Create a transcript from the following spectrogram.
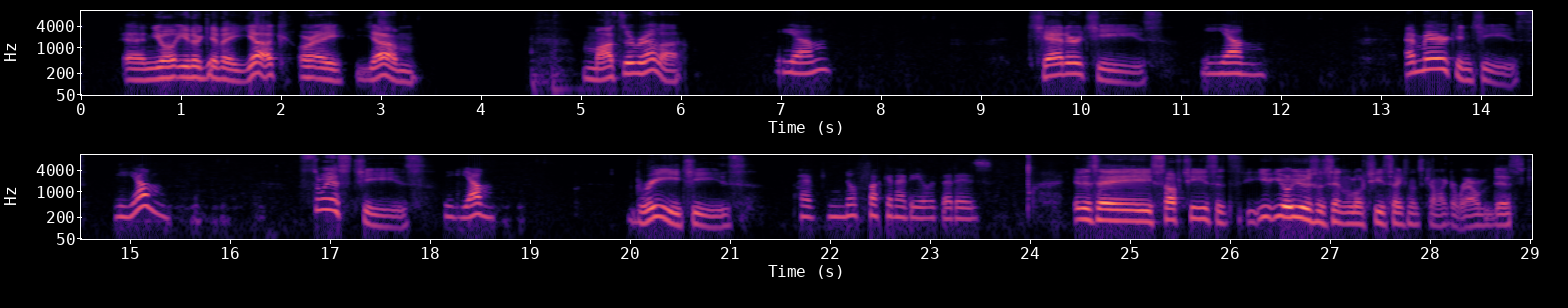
and you'll either give a yuck or a yum. Mozzarella, Yum. cheddar cheese, Yum. American cheese, Yum. Swiss cheese, Yum. Brie cheese. I have no fucking idea what that is. It is a soft cheese. It's you, you'll use this in a little cheese section. It's kind of like a round disc.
